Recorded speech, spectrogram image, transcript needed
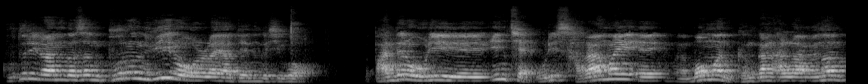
구들이라는 것은 불은 위로 올라야 되는 것이고 반대로 우리 인체, 우리 사람의 에, 몸은 건강하려면은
